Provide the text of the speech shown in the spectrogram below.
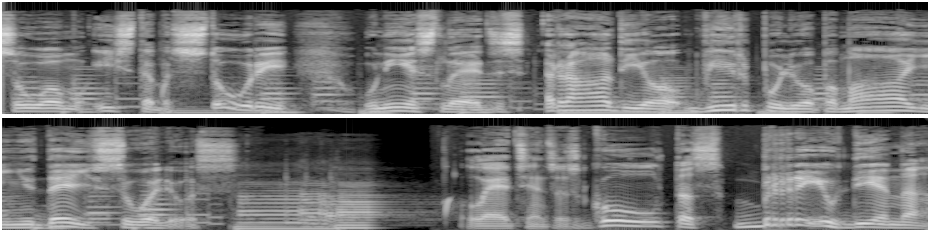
somu istabas stūrī un ieslēdzas radio virpuļo pa mājiņu deju soļos. Lēciens uz gultas brīvdienā,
